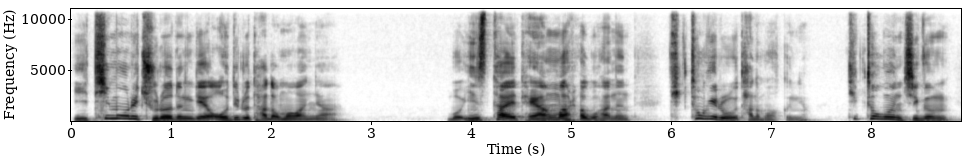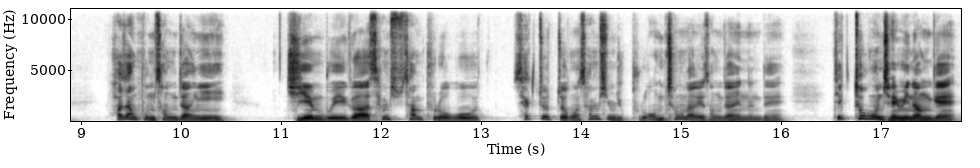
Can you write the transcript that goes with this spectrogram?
이 티몰이 줄어든 게 어디로 다 넘어갔냐? 뭐 인스타의 대항마라고 하는 틱톡으로 다 넘어갔거든요. 틱톡은 지금 화장품 성장이 GMV가 33%고 색조 쪽은 36% 엄청나게 성장했는데 틱톡은 재미난 게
